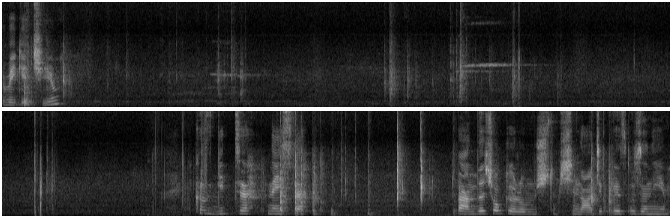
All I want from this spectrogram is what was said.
Eve geçeyim. Kız gitti. Neyse. Ben de çok yorulmuştum. Şimdi azıcık biraz uzanayım.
